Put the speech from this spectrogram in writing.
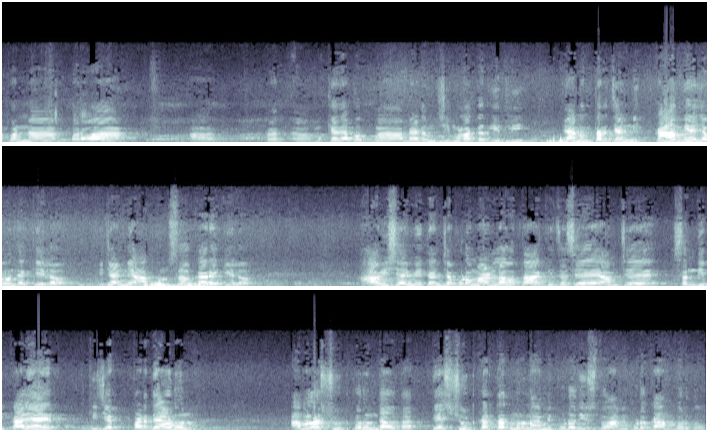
आपण परवा प्र- मुख्याध्यापक मॅडमची मुलाखत घेतली. त्यानंतर ज्यांनी काम ह्याच्यामध्ये केलं की ज्यांनी आतून सहकार्य केलं हा विषय मी त्यांच्यापुढं मांडला होता की जसे आमचे संदीप काळे आहेत की जे पडद्याआडून आम्हाला शूट करून धावतात ते शूट करतात म्हणून आम्ही पुढं दिसतो आम्ही पुढं काम करतो.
